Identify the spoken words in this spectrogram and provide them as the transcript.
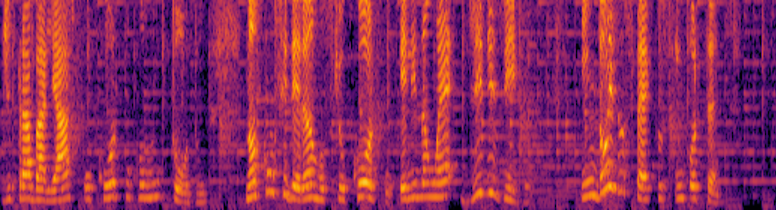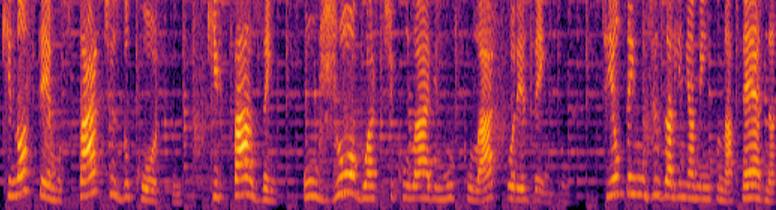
de trabalhar o corpo como um todo. Nós consideramos que o corpo ele não é divisível em dois aspectos importantes, que nós temos partes do corpo que fazem um jogo articular e muscular, por exemplo. Se eu tenho um desalinhamento na perna,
